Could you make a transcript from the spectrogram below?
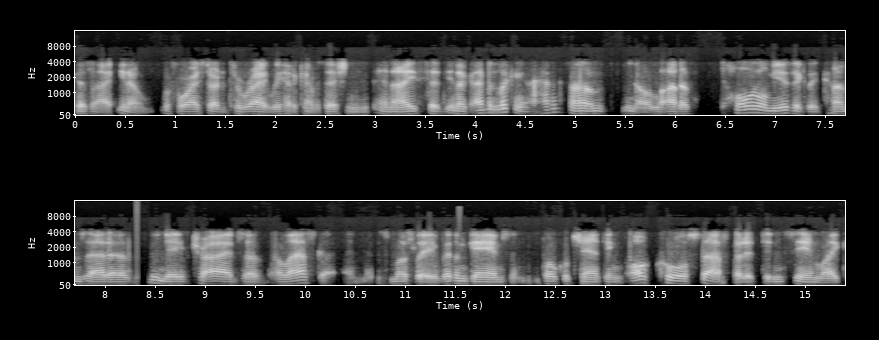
because I, you know, before I started to write, we had a conversation and I said, you know, I've been looking, I haven't found, you know, a lot of tonal music that comes out of the native tribes of Alaska. And it was mostly rhythm games and vocal chanting, all cool stuff, but it didn't seem like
